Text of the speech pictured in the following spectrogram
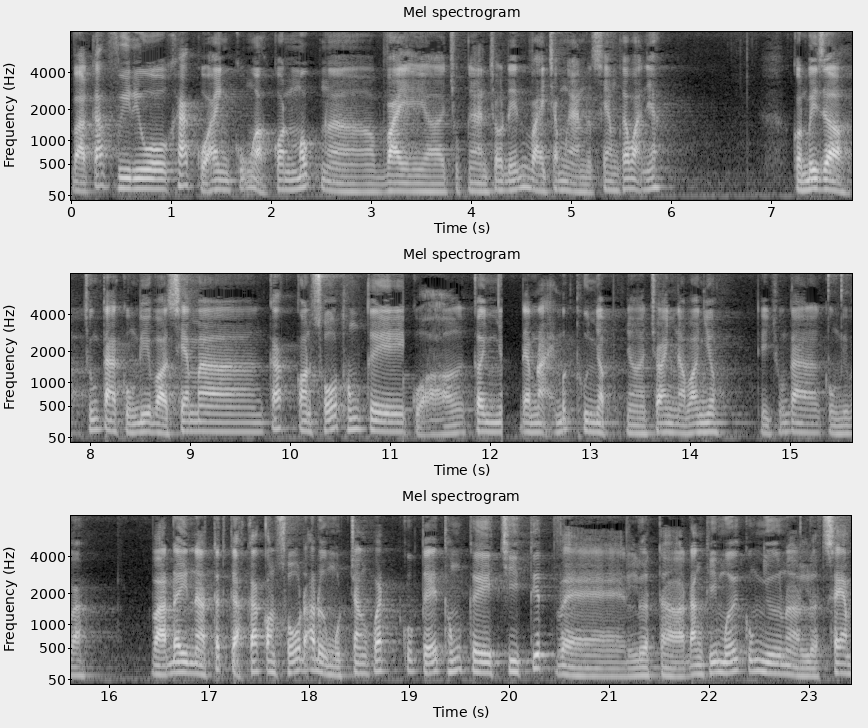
và các video khác của anh cũng ở con mốc là vài à, chục ngàn cho đến vài trăm ngàn được xem các bạn nhé. Còn bây giờ, chúng ta cùng đi vào xem à, các con số thống kê của kênh đem lại mức thu nhập à, cho anh là bao nhiêu. Thì chúng ta cùng đi vào. Và đây là tất cả các con số đã được một trang web quốc tế thống kê chi tiết về lượt đăng ký mới cũng như là lượt xem.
